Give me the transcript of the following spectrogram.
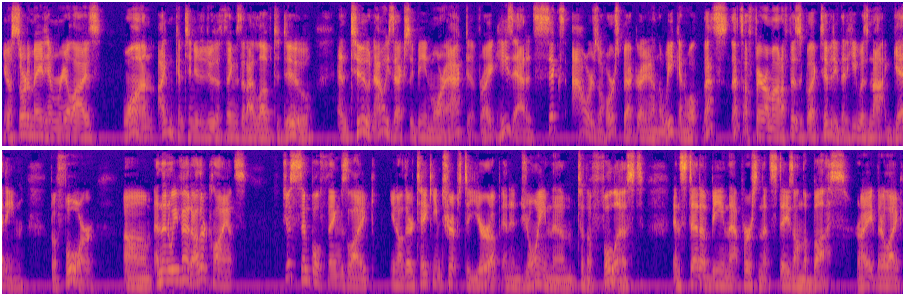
you know, sort of made him realize one, I can continue to do the things that I love to do. And two, now he's actually being more active, right? He's added six hours of horseback riding on the weekend. Well, that's that's a fair amount of physical activity that he was not getting before. Um, and then we've had other clients, just simple things like, you know, they're taking trips to Europe and enjoying them to the fullest instead of being that person that stays on the bus, right? They're like,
